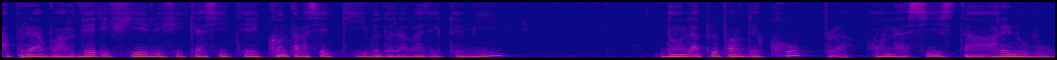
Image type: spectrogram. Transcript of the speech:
après avoir vérifié l'efficacité contraceptive de la vasectomie, dans la plupart des couples, on assiste à un renouveau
